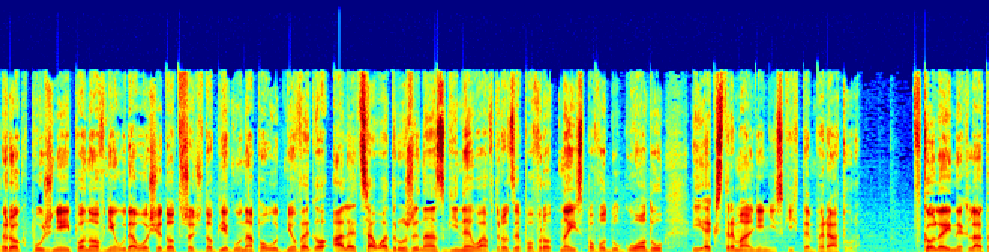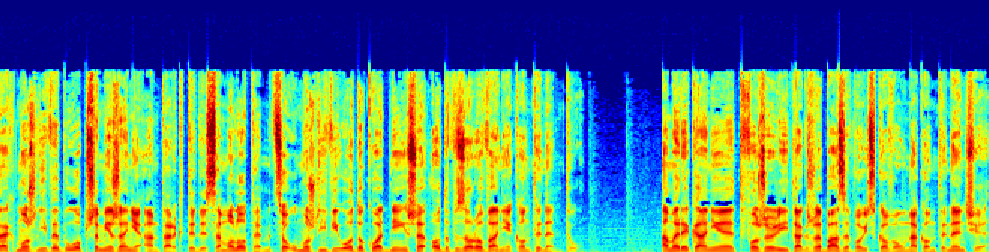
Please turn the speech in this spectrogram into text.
Rok później ponownie udało się dotrzeć do bieguna południowego, ale cała drużyna zginęła w drodze powrotnej z powodu głodu i ekstremalnie niskich temperatur. W kolejnych latach możliwe było przemierzenie Antarktydy samolotem, co umożliwiło dokładniejsze odwzorowanie kontynentu. Amerykanie tworzyli także bazę wojskową na kontynencie.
